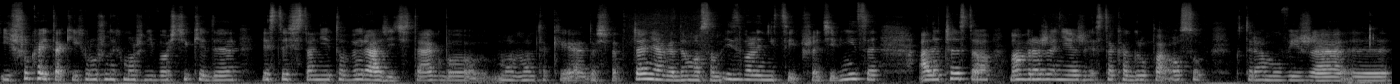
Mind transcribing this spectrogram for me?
i szukaj takich różnych możliwości, kiedy jesteś w stanie to wyrazić, tak? Bo mam, mam takie doświadczenia, wiadomo, są i zwolennicy, i przeciwnicy, ale często mam wrażenie, że jest taka grupa osób, która mówi, że y,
